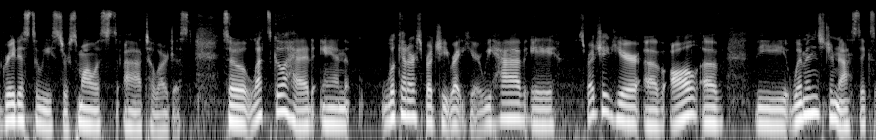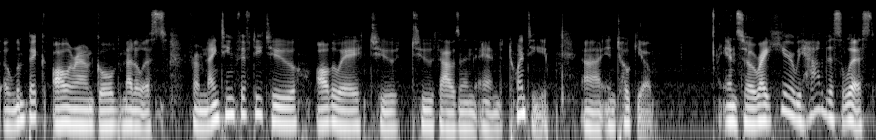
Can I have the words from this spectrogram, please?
greatest to least, or smallest uh, to largest. So let's go ahead and look at our spreadsheet right here. We have a spreadsheet here of all of the women's gymnastics Olympic all around gold medalists from 1952 all the way to 2020 uh, in Tokyo. And so right here we have this list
